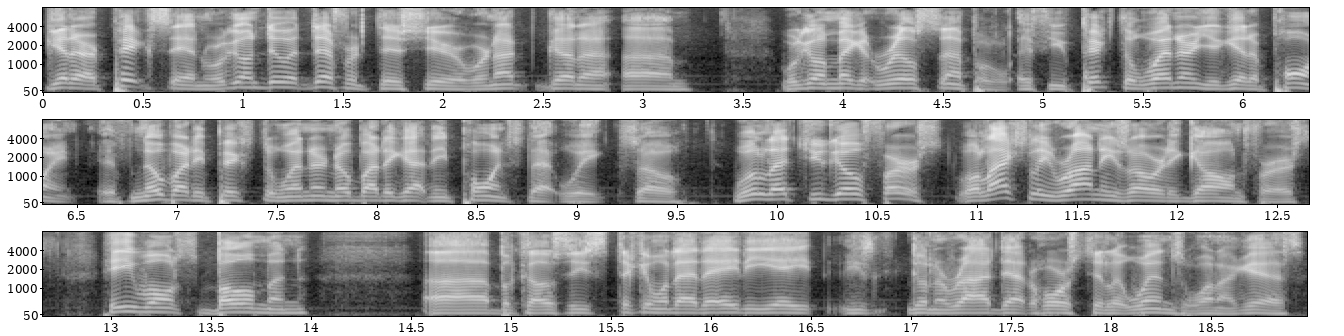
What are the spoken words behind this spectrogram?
get our picks in. We're gonna do it different this year. We're not gonna. Um, we're gonna make it real simple. If you pick the winner, you get a point. If nobody picks the winner, nobody got any points that week. So we'll let you go first. Well, actually, Ronnie's already gone first. He wants Bowman uh, because he's sticking with that 88. He's gonna ride that horse till it wins one, I guess.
